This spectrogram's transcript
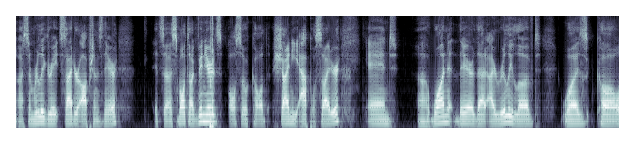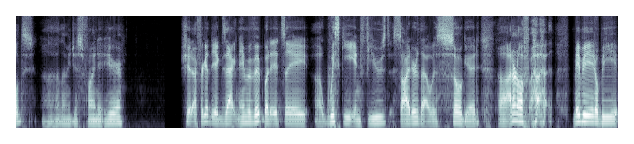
uh, some really great cider options there. It's uh, Small Talk Vineyards, also called Shiny Apple Cider, and uh, one there that I really loved was called. Uh, let me just find it here. Shit, I forget the exact name of it, but it's a, a whiskey infused cider that was so good. Uh, I don't know if maybe it'll be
